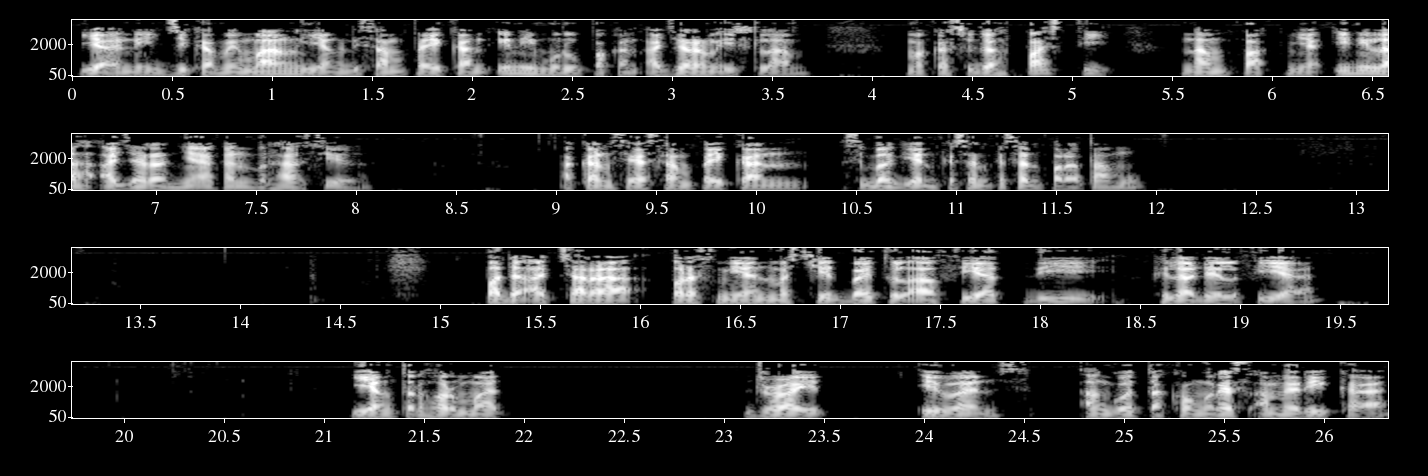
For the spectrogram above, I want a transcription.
yakni jika memang yang disampaikan ini merupakan ajaran Islam, maka sudah pasti nampaknya inilah ajaran yang akan berhasil. Akan saya sampaikan sebagian kesan-kesan para tamu. pada acara peresmian Masjid Baitul Afiyat di Philadelphia, yang terhormat Dwight Evans, anggota Kongres Amerika,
